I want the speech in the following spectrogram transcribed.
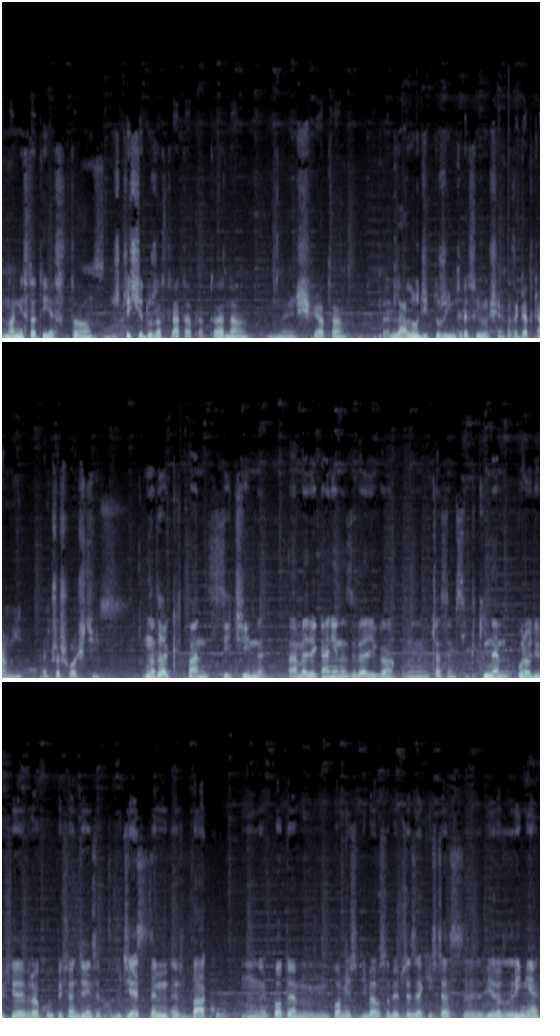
No niestety jest to rzeczywiście duża strata, prawda, dla e, świata, dla ludzi, którzy interesują się zagadkami przeszłości. No tak, pan Sitchin, Amerykanie nazywali go mm, czasem Sitkinem, urodził się w roku 1920 w Baku. Mm, Potem pomieszkiwał sobie przez jakiś czas y, w Jerozolimie,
